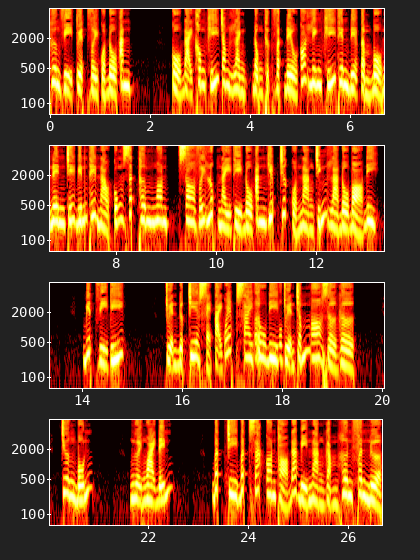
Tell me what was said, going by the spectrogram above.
hương vị tuyệt vời của đồ ăn. Cổ đại không khí trong lành, động thực vật đều có linh khí thiên địa tẩm bổ nên chế biến thế nào cũng rất thơm ngon, so với lúc này thì đồ ăn kiếp trước của nàng chính là đồ bỏ đi. Biết vị ký. Chuyện được chia sẻ tại website odchuyện.org. Chương 4. Người ngoài đến. Bất chi bất giác con thỏ đã bị nàng gặm hơn phân nửa,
